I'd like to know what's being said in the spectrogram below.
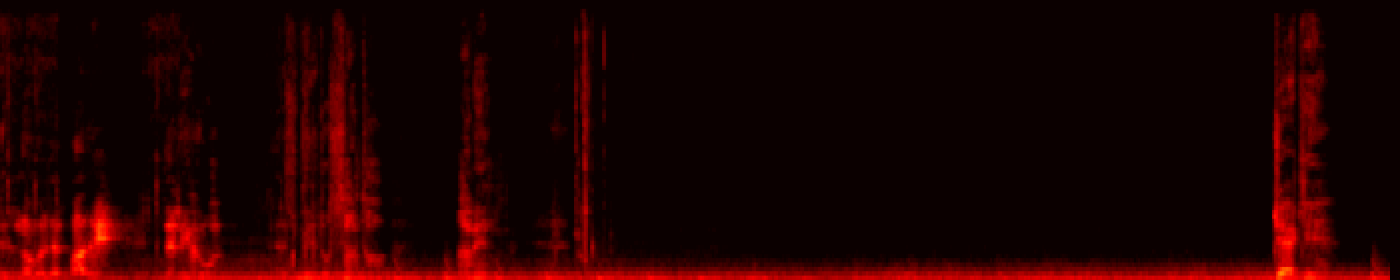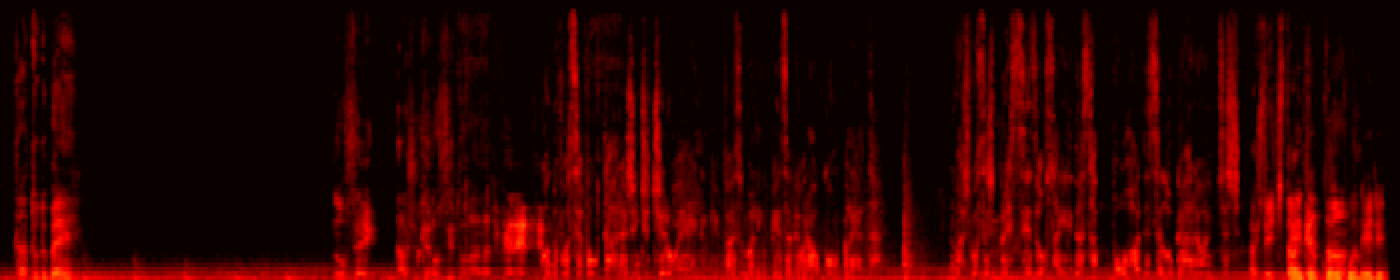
En nombre del Padre, del Hijo, del Espíritu Santo. Amén. Jack, tá tudo bem? Não sei, acho que não sinto nada diferente. Quando você voltar, a gente tira o Helic e faz uma limpeza neural completa. Mas vocês precisam sair dessa porra desse lugar antes. A gente tá Eita, tentando. colocou nele.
